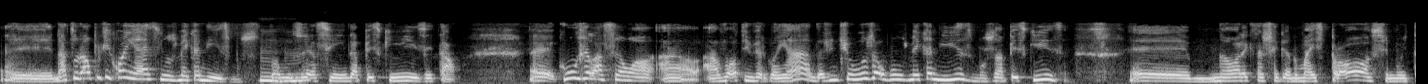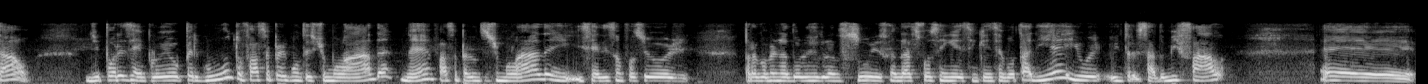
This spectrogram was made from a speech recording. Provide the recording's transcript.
é, natural, porque conhecem os mecanismos, vamos dizer assim, da pesquisa e tal. É, com relação a, a, a voto envergonhado, a gente usa alguns mecanismos na pesquisa, é, na hora que está chegando mais próximo e tal, de, por exemplo, eu pergunto, faço a pergunta estimulada, né? Faço a pergunta estimulada, e, e se a eleição fosse hoje para governador do Rio Grande do Sul e os candidatos fossem esse, em quem você votaria, e o, o entrevistado me fala. É,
